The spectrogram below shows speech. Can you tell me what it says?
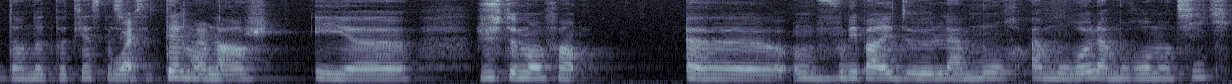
d'un autre podcast parce que c'est tellement large. Et justement, enfin, euh, on voulait parler de l'amour amoureux, l'amour romantique,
